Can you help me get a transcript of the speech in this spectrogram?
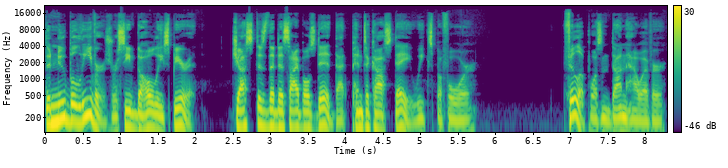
The new believers received the Holy Spirit, just as the disciples did that Pentecost day weeks before. Philip wasn't done, however,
